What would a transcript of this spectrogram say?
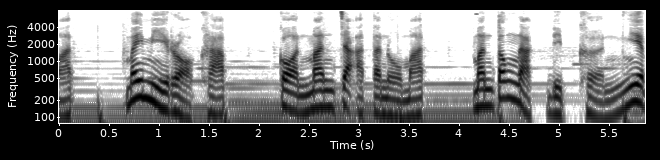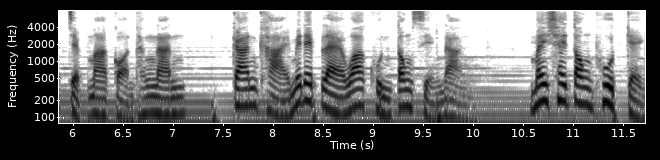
มัติ ไม่มีหรอกครับ ก่อนมันจะอัตโนมัติ มันต้องหนักดิบเขินเงียบเจ็บมาก่อนทั้งนั้น การขายไม่ได้แปลว่าคุณต้องเสียงดัง ไม่ใช่ต้องพูดเก่ง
